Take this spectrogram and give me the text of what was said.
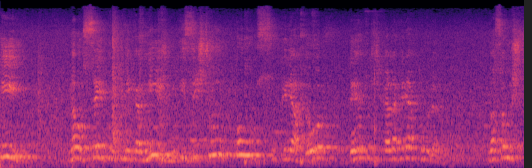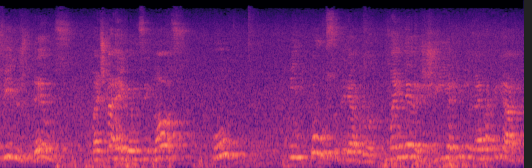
E, não sei por que mecanismo, existe um impulso criador dentro de cada criatura. Nós somos filhos de Deus, mas carregamos em nós um impulso criador, uma energia que nos leva a criar.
